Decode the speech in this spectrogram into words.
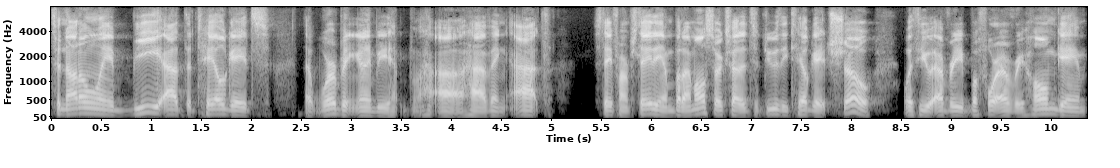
to not only be at the tailgates that we're going to be uh, having at State Farm Stadium, but I'm also excited to do the tailgate show with you every before every home game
